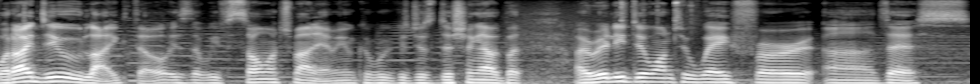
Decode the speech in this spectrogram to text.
What I do like though is that we've so much money. I mean, we could, we could just dishing out, but I really do want to wait for uh, this.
